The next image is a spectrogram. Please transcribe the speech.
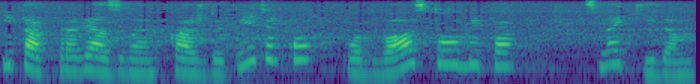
И так провязываем в каждую петельку по 2 столбика с накидом.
